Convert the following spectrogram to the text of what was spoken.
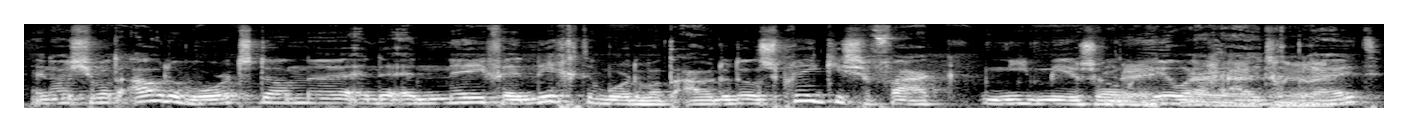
En als je wat ouder wordt dan, en de en neven en nichten worden wat ouder, dan spreek je ze vaak niet meer zo Nee, heel nee, erg nee, uitgebreid.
